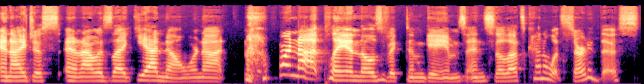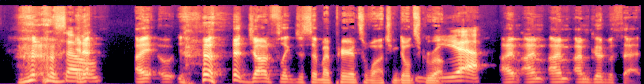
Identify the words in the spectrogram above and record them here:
And I just, and I was like, yeah, no, we're not, we're not playing those victim games. And so that's kind of what started this. So, I, I John Flick just said, "My parents are watching. Don't screw up." yeah, I, I'm I'm I'm good with that.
